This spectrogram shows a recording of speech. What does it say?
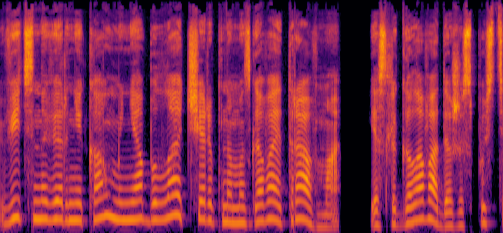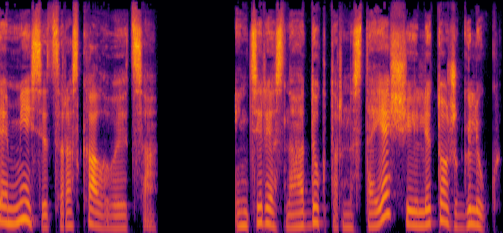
Ведь наверняка у меня была черепно-мозговая травма, если голова даже спустя месяц раскалывается. Интересно, а доктор настоящий или тоже глюк?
